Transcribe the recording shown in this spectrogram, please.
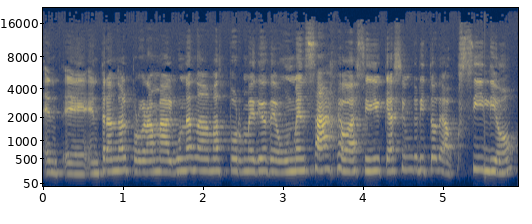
eh, entrando al programa, algunas nada más por medio de un mensaje o así, casi un grito de auxilio,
